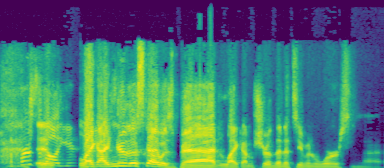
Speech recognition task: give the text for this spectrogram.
First of it- all, you're like I you're- knew this guy was bad. Like I'm sure that it's even worse than that.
